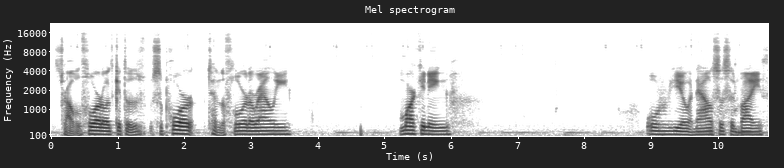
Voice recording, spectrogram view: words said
Let's travel to Florida. Let's get those support. Attend the Florida rally. Marketing. Overview, analysis, advice.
